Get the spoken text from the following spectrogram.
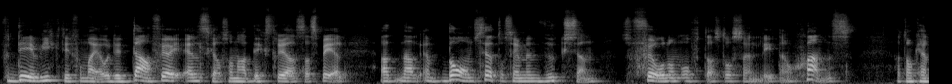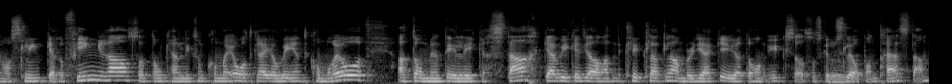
För det är viktigt för mig och det är därför jag älskar sådana här dexteriösa spel. Att när en barn sätter sig med en vuxen så får de oftast också en liten chans. Att de kan ha slinkare fingrar så att de kan liksom komma åt grejer vi inte kommer åt. Att de inte är lika starka vilket gör att Click Clack Lumberjack är ju att du har en yxa så ska du slå på en trästam.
